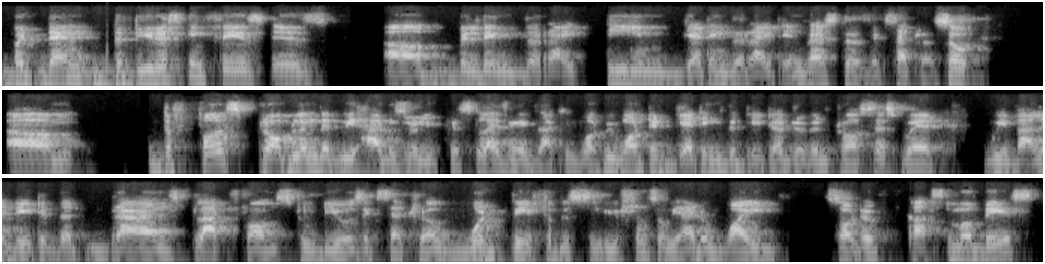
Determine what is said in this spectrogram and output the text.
But then the de-risking phase is uh, building the right team, getting the right investors, etc. So um, the first problem that we had was really crystallizing exactly what we wanted, getting the data-driven process where we validated that brands, platforms, studios, etc., would pay for the solution. So we had a wide sort of customer base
